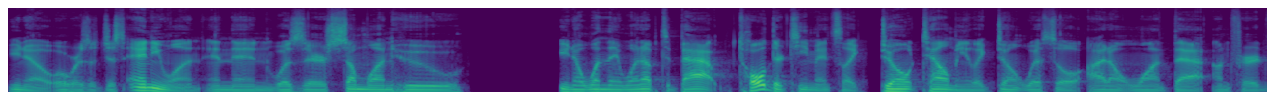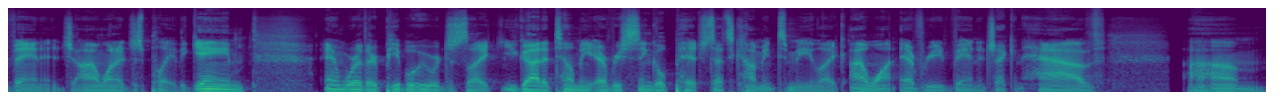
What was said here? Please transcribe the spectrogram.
you know, or was it just anyone? And then was there someone who you know, when they went up to bat, told their teammates, like, don't tell me, like, don't whistle. I don't want that unfair advantage. I want to just play the game. And were there people who were just like, you got to tell me every single pitch that's coming to me? Like, I want every advantage I can have. Um,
